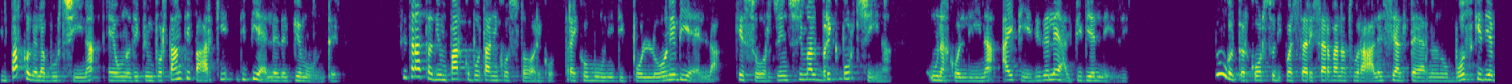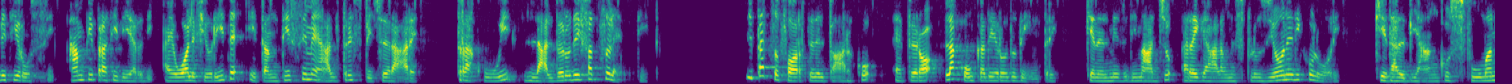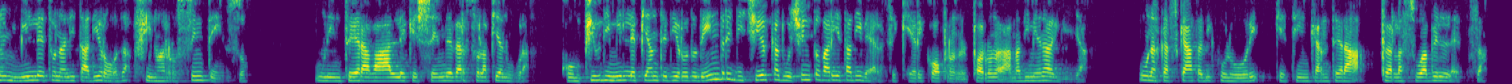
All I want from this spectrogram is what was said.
Il Parco della Burcina è uno dei più importanti parchi di Bielle del Piemonte. Si tratta di un parco botanico storico tra i comuni di Pollone e Biella che sorge in cima al Bric Burcina, una collina ai piedi delle Alpi biellesi. Lungo il percorso di questa riserva naturale si alternano boschi di abeti rossi, ampi prati verdi, aiuole fiorite e tantissime altre specie rare, tra cui l'albero dei fazzoletti. Il pezzo forte del parco è però la conca dei rododendri, che nel mese di maggio regala un'esplosione di colori che dal bianco sfumano in mille tonalità di rosa fino al rosso intenso. Un'intera valle che scende verso la pianura, con più di mille piante di rododendri di circa 200 varietà diverse che ricoprono il panorama di meraviglia. Una cascata di colori che ti incanterà per la sua bellezza.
